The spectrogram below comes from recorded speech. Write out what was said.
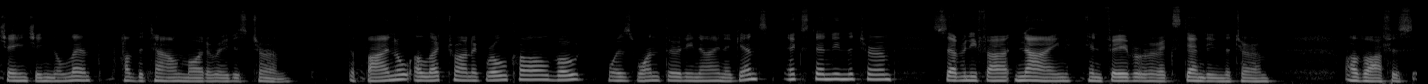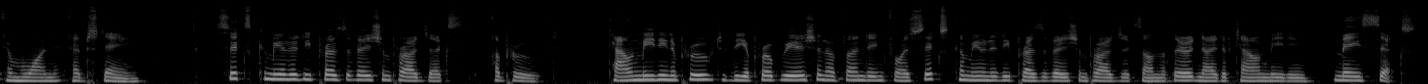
changing the length of the town moderator's term. The final electronic roll call vote was 139 against extending the term, 79 in favor of extending the term of office, and one abstain. Six community preservation projects approved. Town meeting approved the appropriation of funding for six community preservation projects on the third night of town meeting, May 6.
